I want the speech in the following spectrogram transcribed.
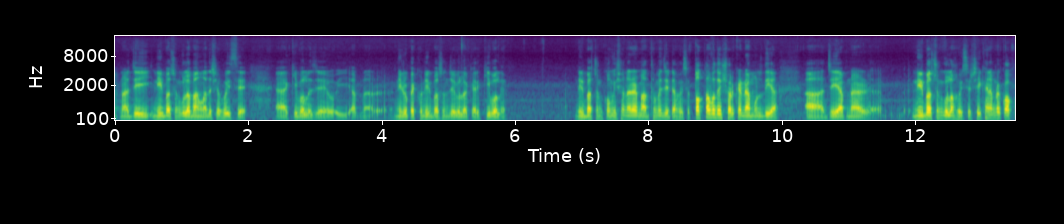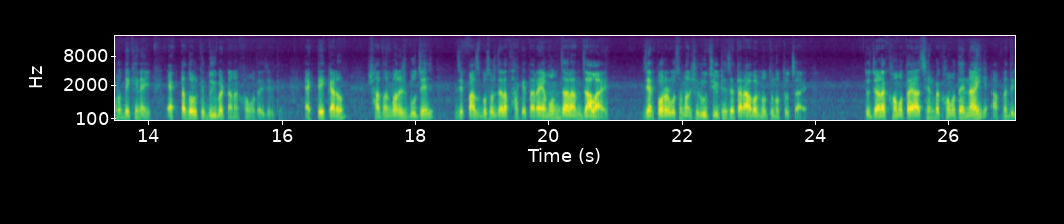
আপনার যেই নির্বাচনগুলো বাংলাদেশে হয়েছে কি বলে যে ওই আপনার নিরপেক্ষ নির্বাচন যেগুলোকে আর কি বলে? নির্বাচন কমিশনারের মাধ্যমে যেটা হয়েছে, তত্ত্বাবধায়ক সরকারের আমল দিয়া যে আপনার নির্বাচনগুলো হয়েছে, সেখানে আমরা কখনো দেখি নাই একটা দলকে দুইবার টানা ক্ষমতায় যেতে। একটাই কারণ, সাধারণ মানুষ বুঝে যে পাঁচ বছর যারা থাকে তারা এমন জ্বালান জ্বালায় যার পরের বছর মানুষের রুচি উঠেছে তারা আবার নতুনত্ব চায়। তো যারা ক্ষমতায় আছেন বা ক্ষমতায় নাই, আপনাদের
